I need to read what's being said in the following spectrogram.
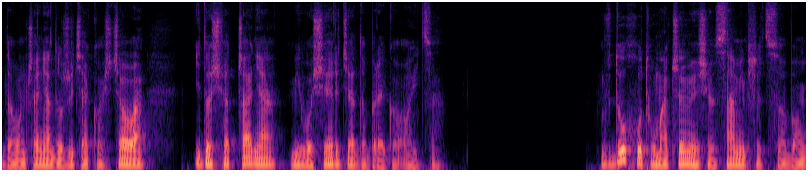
dołączenia do życia Kościoła i doświadczania miłosierdzia dobrego Ojca. W duchu tłumaczymy się sami przed sobą,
